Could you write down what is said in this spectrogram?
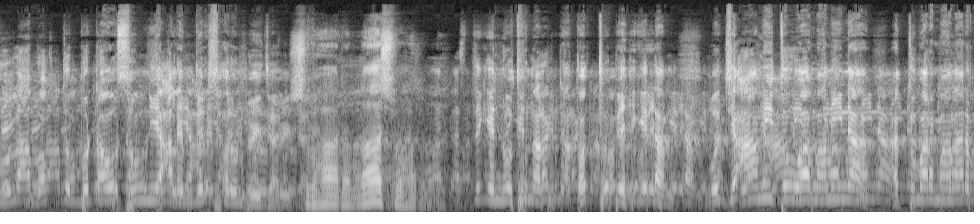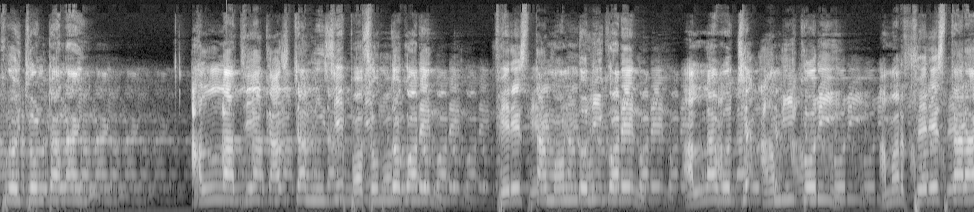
ভোলা বক্তব্যটাও সুন্নি আলেমদের স্মরণ হয়ে যায়। সুবহান আল্লাহ সুবহান কাছ থেকে নতুন আরেকটা তথ্য পেয়ে গেলাম। বলছে আমি তো ওয়া মানি না। আর তোমার মানার প্রয়োজনটা নাই। আল্লাহ যে কাজটা নিজে পছন্দ করেন ফেরেস্তা মন্ডলী করেন আল্লাহ বলছে আমি করি। আমার ফেরেস্তারা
